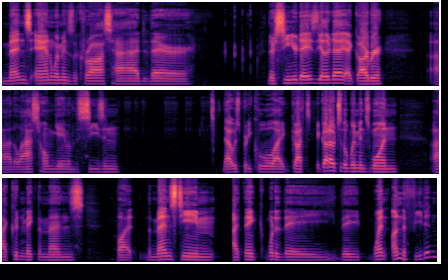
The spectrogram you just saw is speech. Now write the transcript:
men's and women's lacrosse had their their senior days the other day at Garber, uh, the last home game of the season. That was pretty cool. I got it got out to the women's one. I couldn't make the men's, but the men's team, I think, what did they? They went undefeated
